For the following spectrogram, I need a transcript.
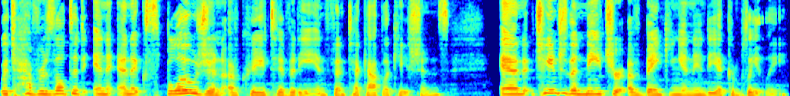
which have resulted in an explosion of creativity in fintech applications and changed the nature of banking in India completely.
